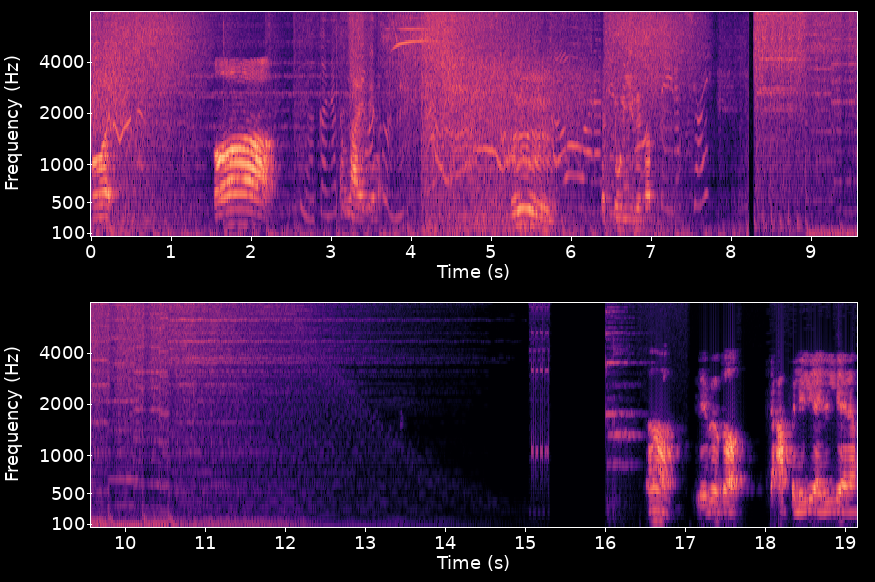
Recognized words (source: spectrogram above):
โอ้ยอ๋ออะไรเนี่ยอือกระจุยไปครับอ่าเลเวลก็จะอัพไปเรื่อยๆเรื่อยๆนะ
